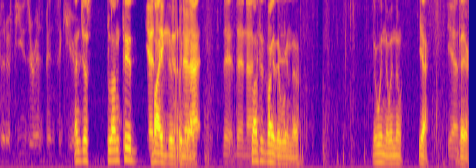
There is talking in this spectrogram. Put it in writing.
The diffuser has been secured. And just planted yeah, by the window. They're not, they're, they're not Planted by the window. The window, window. Yeah. Yes. there.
